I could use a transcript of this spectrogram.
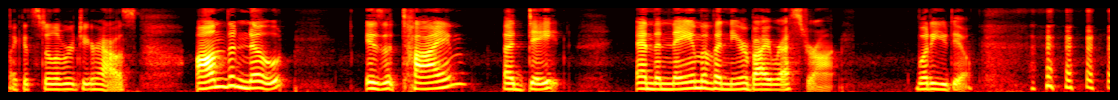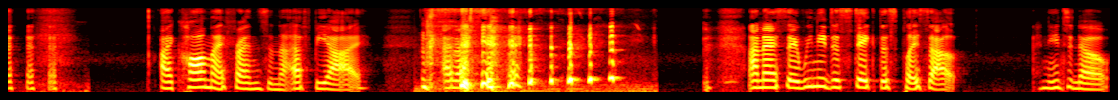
like it's delivered to your house. On the note is a time, a date, and the name of a nearby restaurant. What do you do? I call my friends in the FBI, and I say, and I say, we need to stake this place out. I need to know.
